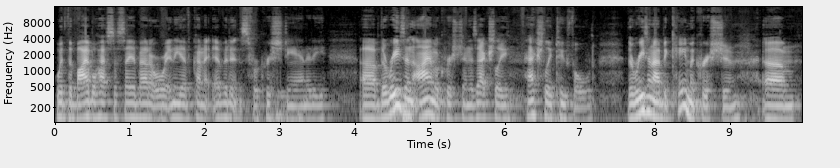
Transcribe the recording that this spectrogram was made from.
what the Bible has to say about it or any of kind of evidence for Christianity. Uh, the reason I am a Christian is actually actually twofold. The reason I became a Christian, um,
